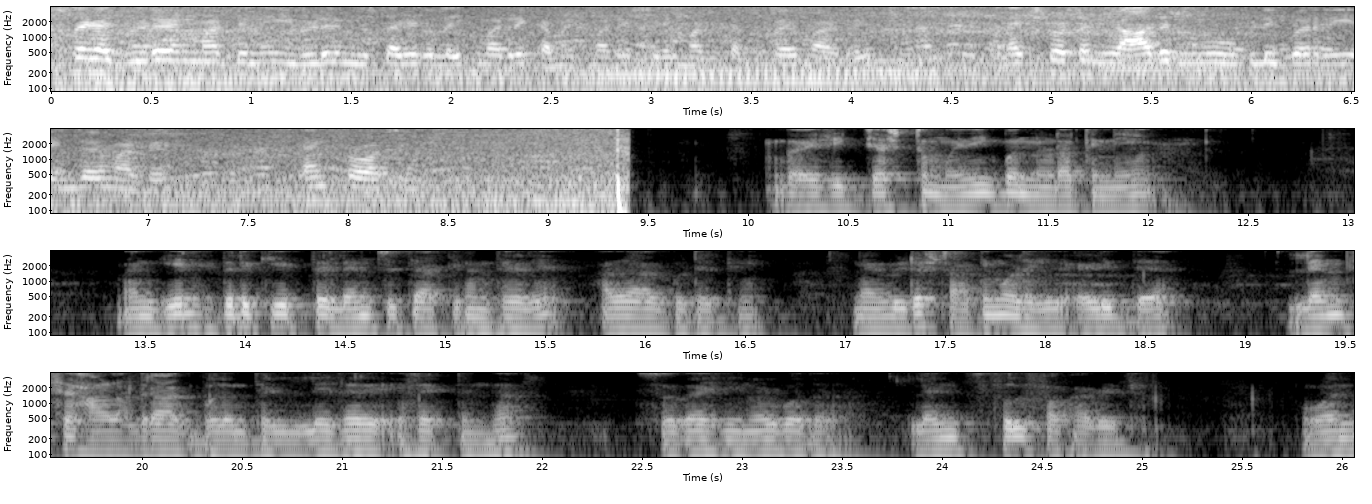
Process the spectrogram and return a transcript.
ಅಷ್ಟಾಗಿ ಆಯ್ತು ವೀಡಿಯೋ ಏನು ಮಾಡ್ತೀನಿ? ಈ ವಿಡಿಯೋ ನಿಮ್ಗೆ ಇಷ್ಟ ಆಗಿರೋ ಲೈಕ್ ಮಾಡಿರಿ ಕಮೆಂಟ್ ಮಾಡಿರಿ ಶೇರ್ ಮಾಡಿ ಸಬ್ಸ್ಕ್ರೈಬ್ ಮಾಡಿರಿ. ನೆಕ್ಸ್ಟ್ ವರ್ಷ ನೀವು ಆದರೆ ನೀವು ಹುಬ್ಳಿಗೆ ಬರ್ರಿ ಎಂಜಾಯ್ ಮಾಡಿರಿ. ಥ್ಯಾಂಕ್ಸ್ ಫಾರ್ ವಾಚಿಂಗ್ ಗೈಸ್ ಈಗ ಜಸ್ಟ್ ಮನೆಗೆ ಬಂದು ನೋಡತ್ತೀನಿ ನನಗೇನು ಹೆದರಿಕೆ ಇತ್ತು ಲೆನ್ಸ್ ಜೊತೆ ಹೇಳಿ, ಅದೇ ಆಗಿಬಿಟ್ಟೈತಿ ನಾನು ವಿಡಿಯೋ ಸ್ಟಾರ್ಟಿಂಗ್ ಒಳಗೆ ಹೇಳಿದ್ದೆ ಲೆನ್ಸ್ ಹಾಳಾದ್ರೆ ಆಗ್ಬೋದು ಅಂತೇಳಿ ಲೇಸರ್ ಎಫೆಕ್ಟಿಂದ ಸೊ ಗೈಸ್ ನೀವು ನೋಡ್ಬೋದು? ಲೆನ್ಸ್ ಫುಲ್ ಫಕ್ ಆಗೈತಿ. One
